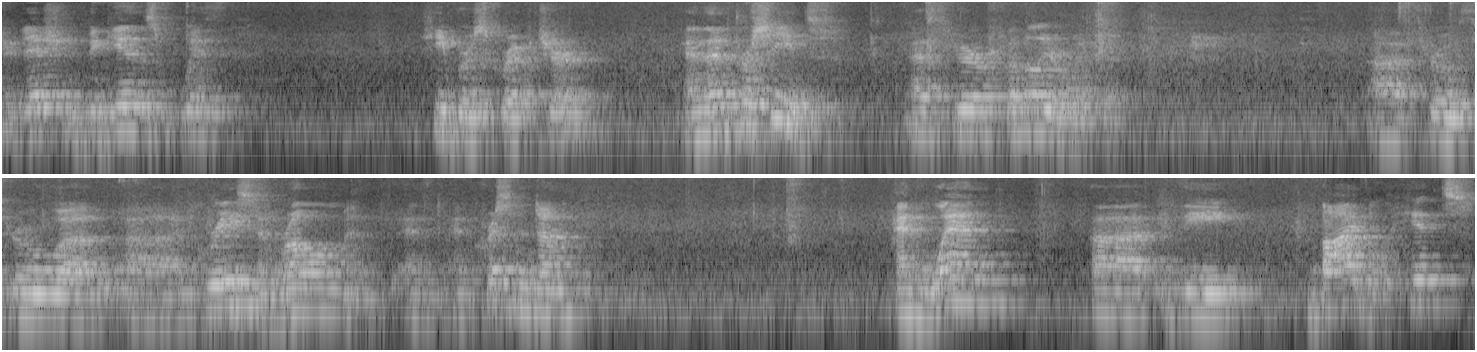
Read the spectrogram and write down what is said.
tradition begins with Hebrew scripture and then proceeds, as you're familiar with it, uh, through, through uh, uh, Greece and Rome and, and, and Christendom. And when uh, the Bible hits,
